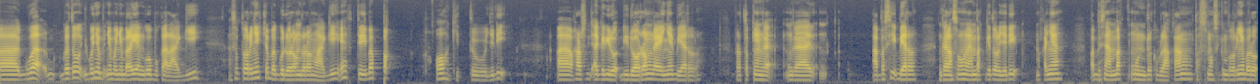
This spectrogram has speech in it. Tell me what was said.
uh, gue gue tuh gue nyoba nyoba nyoba lagi yang gue buka lagi. Pelurnya coba gue dorong dorong lagi. Eh tiba-tiba pek oh gitu. Jadi uh, harus agak didorong kayaknya biar protoknya nggak nggak apa sih biar nggak langsung nembak gitu loh. Jadi makanya habis nembak mundur ke belakang pas masukin pelurnya baru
